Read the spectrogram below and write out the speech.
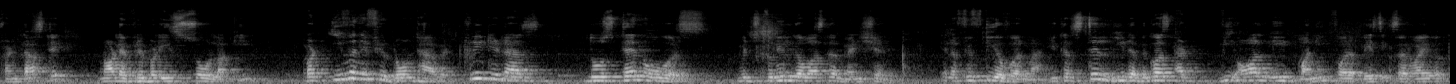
fantastic. Not everybody is so lucky. But even if you don't have it, treat it as those 10 overs which Sunil Gavaskar mentioned in a 50 over match, you can still lead it because at, we all need money for a basic survival.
